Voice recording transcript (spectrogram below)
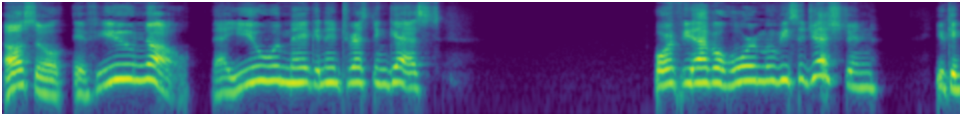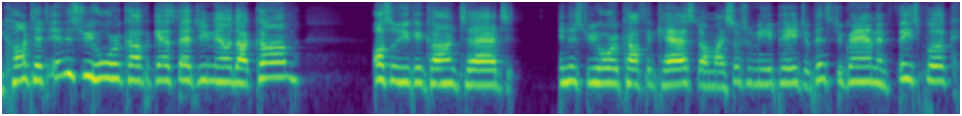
Also, if you know that you would make an interesting guest, or if you have a horror movie suggestion, you can contact industryhorrorcoffincast at gmail.com. Also, you can contact Industry Horror Coffin Cast on my social media page of Instagram and Facebook.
